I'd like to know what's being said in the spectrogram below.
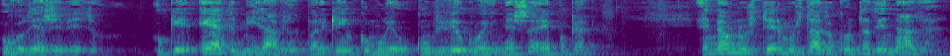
Hugo de Azevedo. O que é admirável para quem, como eu, conviveu com ele nessa época, é não nos termos dado conta de nada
